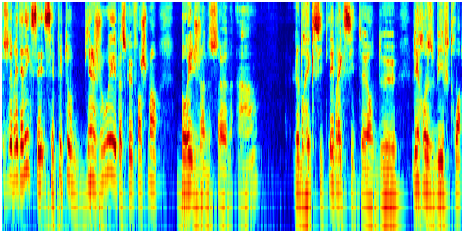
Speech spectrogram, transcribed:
Sur, les Britanniques, c'est, plutôt bien joué parce que franchement, Boris Johnson, un, le Brexit, les Brexiteurs, deux, les Rosebif, trois.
